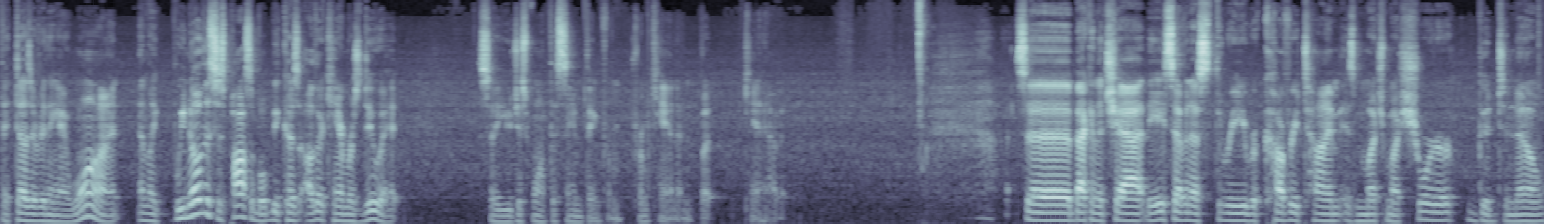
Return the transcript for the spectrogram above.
that does everything I want. And like we know this is possible because other cameras do it. So you just want the same thing from from Canon, but can't have it. So back in the chat, the A7S III recovery time is much much shorter. Good to know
